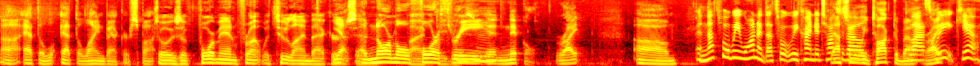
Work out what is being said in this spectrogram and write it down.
uh, at the at the linebacker spot. so it was a four-man front with two linebackers. yes, a normal four DBs. three Mm-hmm. and nickel, right? Um, And that's what we wanted. That's what we kind of talked That's about. That's what we talked about, last right? week. Yeah.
